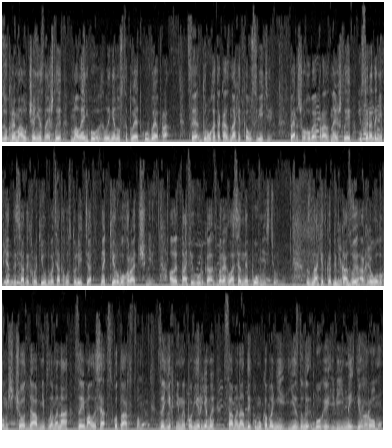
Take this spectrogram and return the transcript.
Зокрема, учені знайшли маленьку глиняну статуетку вепра. Це друга така знахідка у світі. Першого вепра знайшли у середині 50-х років ХХ століття на Кіровоградщині, але та фігурка збереглася не повністю. Знахідка підказує археологам, що давні племена займалися скотарством. За їхніми повір'ями, саме на дикому кабані їздили боги війни і грому.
